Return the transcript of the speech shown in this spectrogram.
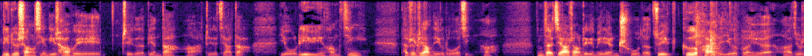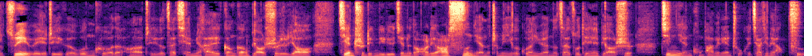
利率上行，利差会这个变大啊，这个加大，有利于银行的经营，它是这样的一个逻辑啊。那么再加上这个美联储的最鸽派的一个官员啊，就是最为这个温和的啊，这个在前面还刚刚表示要坚持零利率，坚持到二零二四年的这么一个官员呢，在昨天也表示，今年恐怕美联储会加息两次。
